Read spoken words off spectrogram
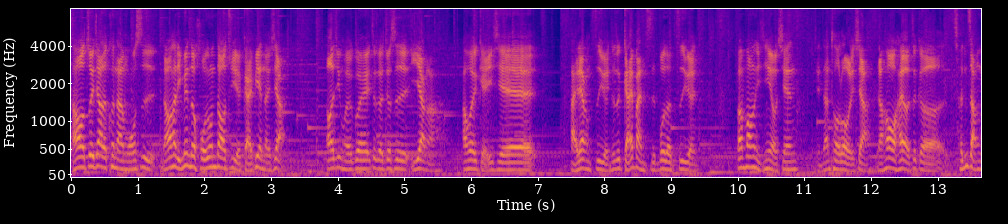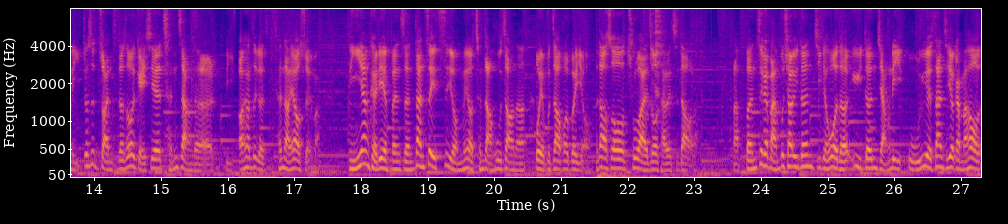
然后最佳的困难模式，然后它里面的活动道具也改变了一下。妖精回归这个就是一样啊，它会给一些海量资源，就是改版直播的资源。官方已经有先简单透露了一下。然后还有这个成长礼，就是转职的时候会给一些成长的礼包，像这个成长药水嘛，你一样可以练分身。但这一次有没有成长护照呢？我也不知道会不会有，到时候出来之后才会知道了。啊，本次改版不需要预登即可获得预登奖励。五月三十一改版后，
